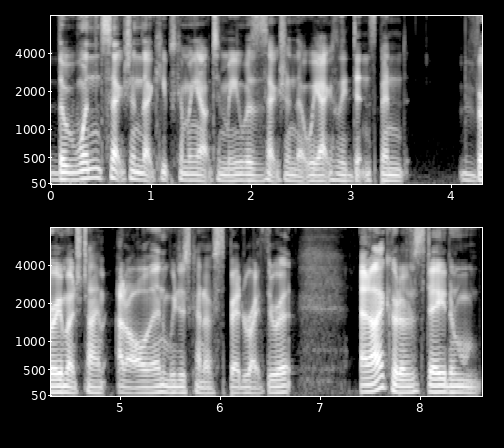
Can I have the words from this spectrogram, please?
the one section that keeps coming out to me was the section that we actually didn't spend very much time at all in. We just kind of sped right through it, and I could have stayed and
